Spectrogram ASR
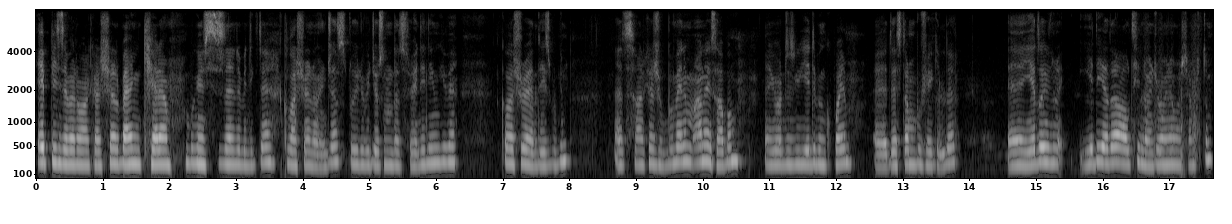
Hepinize merhaba arkadaşlar. Ben Kerem. Bugün sizlerle birlikte Clash Royale oynayacağız. Duyuru videosunda da söylediğim gibi Clash Royale'deyiz bugün. Evet arkadaşlar bu benim ana hesabım. E, gördüğünüz gibi 7000 kupayım. E, destem bu şekilde. E, 7, 7 ya da 6 yıl önce oynamaya başlamıştım.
